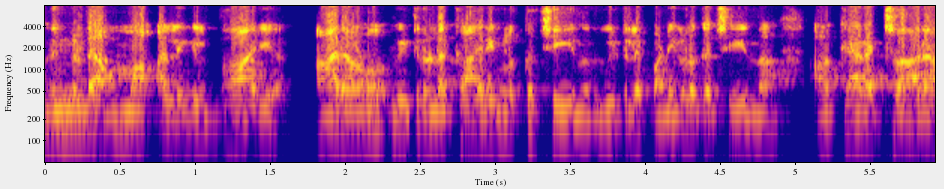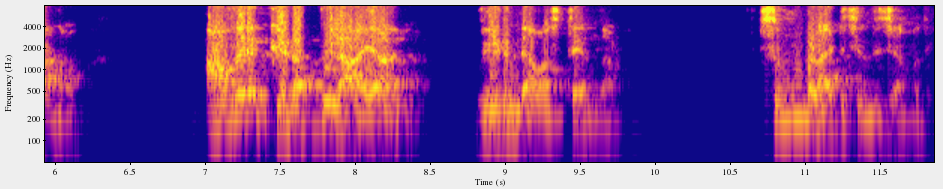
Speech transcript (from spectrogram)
നിങ്ങളുടെ അമ്മ അല്ലെങ്കിൽ ഭാര്യ ആരാണോ വീട്ടിലുള്ള കാര്യങ്ങളൊക്കെ ചെയ്യുന്നത് വീട്ടിലെ പണികളൊക്കെ ചെയ്യുന്ന ആ ക്യാരക്ടർ ആരാണോ അവർ കിടപ്പിലായാൽ വീടിന്റെ അവസ്ഥ എന്താണ്? സിമ്പിൾ ആയിട്ട് ചിന്തിച്ചാൽ മതി.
